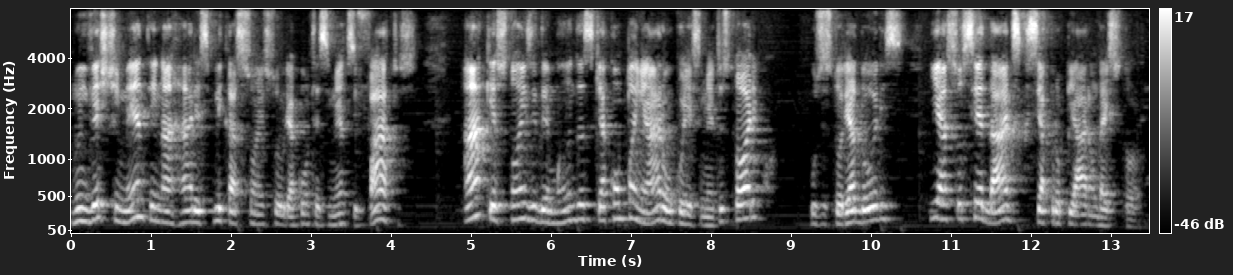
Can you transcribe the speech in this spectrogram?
no investimento em narrar explicações sobre acontecimentos e fatos, há questões e demandas que acompanharam o conhecimento histórico, os historiadores e as sociedades que se apropriaram da história.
